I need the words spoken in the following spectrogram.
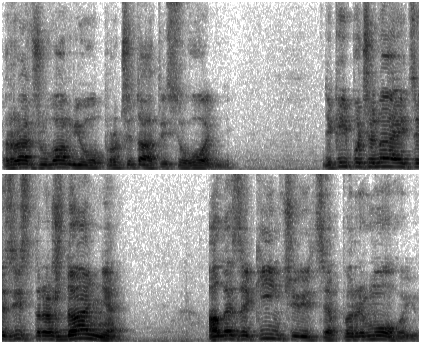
Раджу вам його прочитати сьогодні, який починається зі страждання, але закінчується перемогою.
